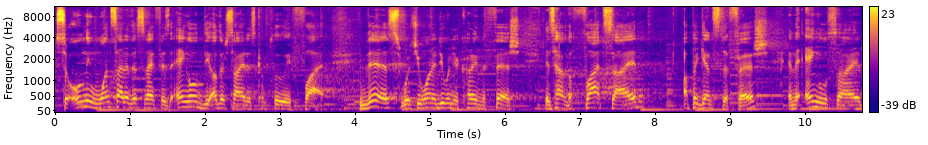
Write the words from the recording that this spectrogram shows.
So only one side of this knife is angled, the other side is completely flat. This, what you wanna do when you're cutting the fish, is have the flat side up against the fish and the angle side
